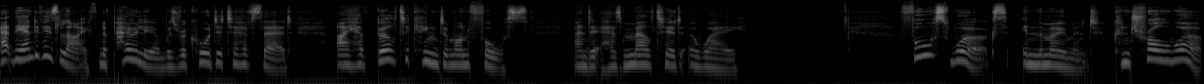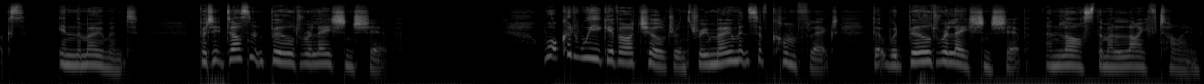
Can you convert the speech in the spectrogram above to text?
At the end of his life, Napoleon was recorded to have said, I have built a kingdom on force, and it has melted away. Force works in the moment, control works in the moment, but it doesn't build relationship. What could we give our children through moments of conflict that would build relationship and last them a lifetime?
